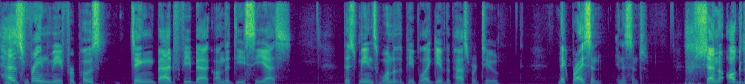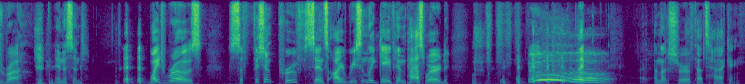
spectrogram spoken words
has framed me for posting bad feedback on the DCS. This means one of the people I gave the password to, Nick Bryson, innocent. Shen Ogdra, innocent. White Rose, sufficient proof since I recently gave him password. I, I'm not sure if that's hacking.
